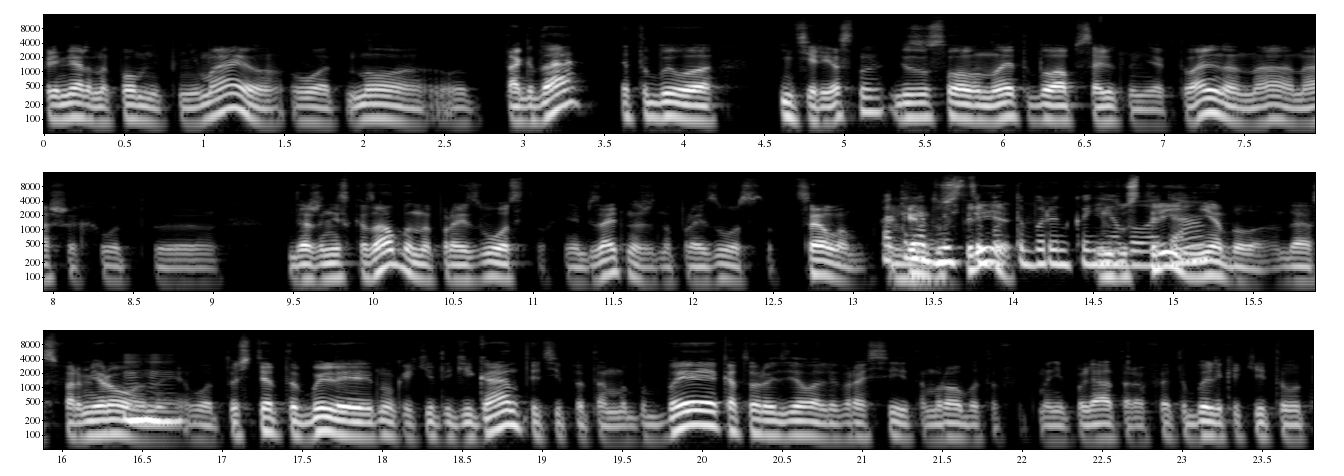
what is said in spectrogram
примерно помню, понимаю. Вот. Но тогда это было интересно, безусловно, но это было абсолютно не актуально на наших вот даже не сказал бы на производствах, не обязательно же на производствах. В целом, как индустрия, будто бы рынка не было, индустрии да? не было, да, сформированной. Мгм. Вот. То есть это были ну, какие-то гиганты, типа там АББ, которые делали в России там роботов, манипуляторов. Это были какие-то вот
